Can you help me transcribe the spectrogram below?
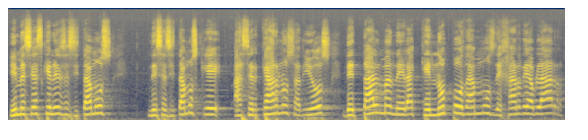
Y me decía, es que necesitamos, necesitamos que acercarnos a Dios de tal manera que no podamos dejar de hablar.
